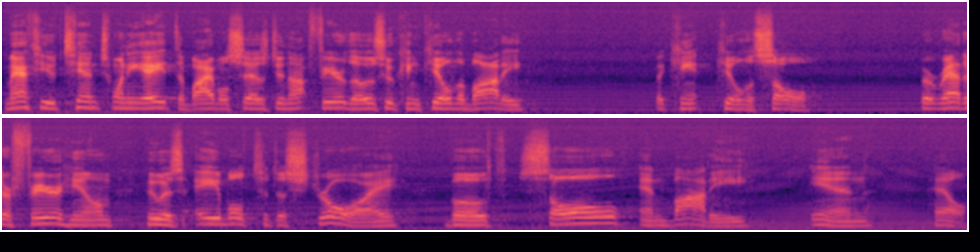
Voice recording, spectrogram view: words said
Matthew 10 28, the Bible says, Do not fear those who can kill the body, but can't kill the soul, but rather fear him who is able to destroy both soul and body in hell.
